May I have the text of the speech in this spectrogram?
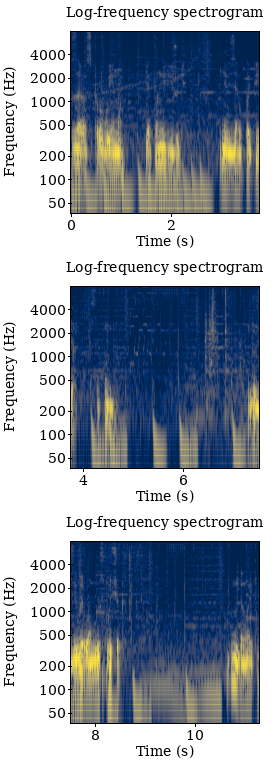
Зараз спробуємо, як вони ріжуть. Не взяв папір. Секунду. Друзі, вирвав листочок. Ну, давайте.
